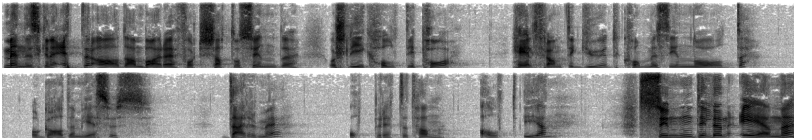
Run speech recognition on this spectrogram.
Menneskene etter Adam bare fortsatte å synde, og slik holdt de på. Helt fram til Gud kom med sin nåde og ga dem Jesus. Dermed opprettet han alt igjen. Synden til den ene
